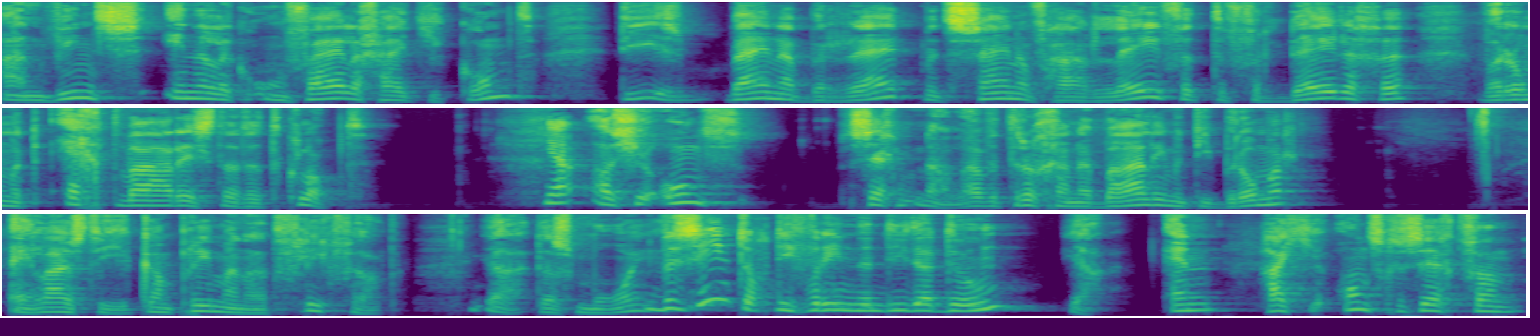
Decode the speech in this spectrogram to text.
aan wiens innerlijke onveiligheid je komt, die is bijna bereid met zijn of haar leven te verdedigen waarom het echt waar is dat het klopt. Ja, Als je ons zegt, nou laten we teruggaan naar Bali met die brommer. En luister, je kan prima naar het vliegveld. Ja, dat is mooi. we zien toch die vrienden die dat doen? Ja. En had je ons gezegd van,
